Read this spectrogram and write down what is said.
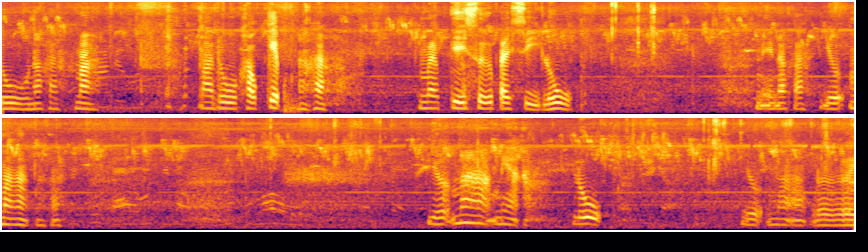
ดูนะคะ มา มาดูเขาเก็บนะคะ เมื่อกี้ซื้อไปสี่ลูกนี่นะคะ เยอะมากนะคะ เยอะมากเนี่ย ลูก เยอะมากเลย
